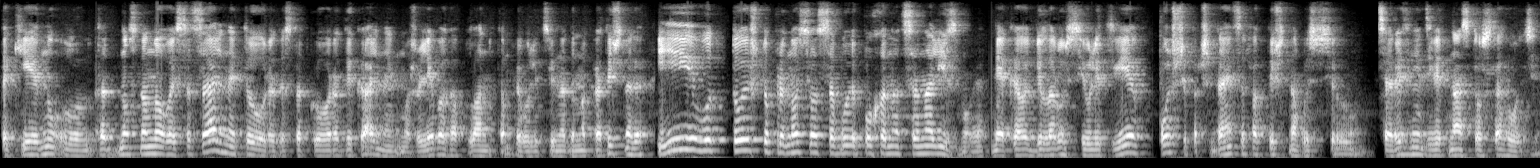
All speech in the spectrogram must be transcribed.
такія ну адносна новай сацыяльнай тэорыі дастаткова радыкальнай можа левага плану там рэвалюцыйна-дэмакратычнага. І вот тое што прыносіла сабой эпоха нацыяналізму якая беларусі ў літве Польшы пачынаецца фактычна вось сярэдзіне 19 стагоддзя.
